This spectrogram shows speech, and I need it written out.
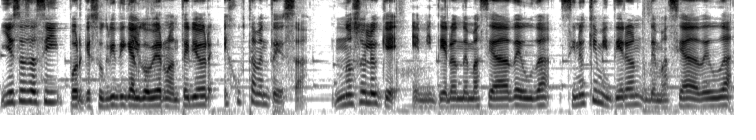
Y eso es así porque su crítica al gobierno anterior es justamente esa. No solo que emitieron demasiada deuda, sino que emitieron demasiada deuda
